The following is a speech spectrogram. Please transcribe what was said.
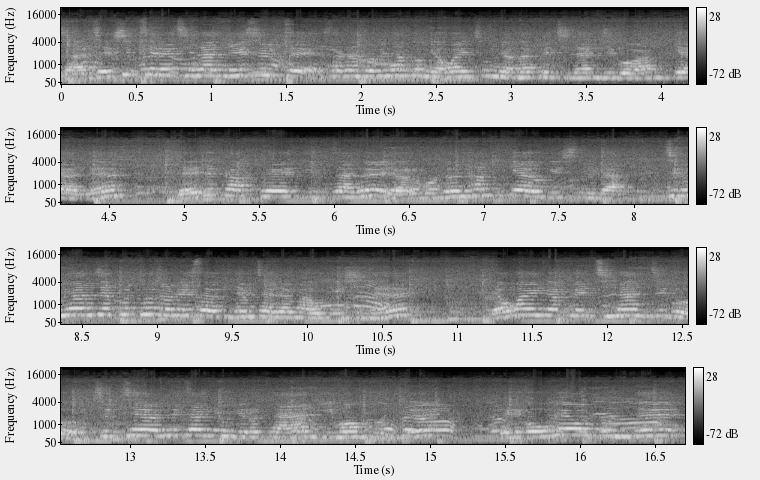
자, 제17회 지난 예술제 사장법인 한국영화인 총연합회 지난지구와 함께하는 레드카펫 입장을 여러분은 함께하고 계십니다. 지금 현재 포토존에서 기념 촬영하고 계시는 영화인 협회 지난지구 주채연 회장님 비롯한 임원분들 그리고 회원분들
